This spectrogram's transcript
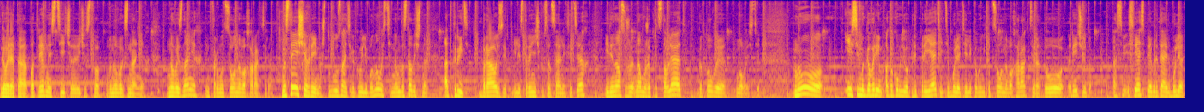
говорят о потребности человечества в новых знаниях, новых знаниях информационного характера. В настоящее время, чтобы узнать о какой-либо новости, нам достаточно открыть браузер или страничку в социальных сетях, и для нас уже, нам уже представляют готовые новости. Но если мы говорим о каком-либо предприятии, тем более телекоммуникационного характера, то речь идет о связь приобретает более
